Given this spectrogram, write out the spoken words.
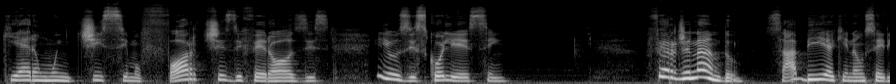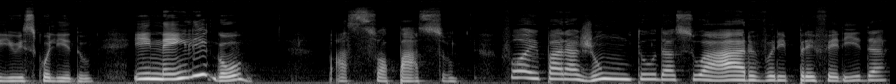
que eram muitíssimo fortes e ferozes e os escolhessem. Ferdinando sabia que não seria o escolhido e nem ligou. Passo a passo, foi para junto da sua árvore preferida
